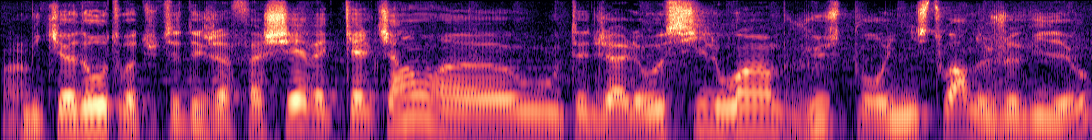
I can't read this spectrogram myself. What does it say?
Voilà. Mikado, toi, tu t'es déjà fâché avec quelqu'un euh, ou t'es déjà allé aussi loin juste pour une histoire de jeu vidéo?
